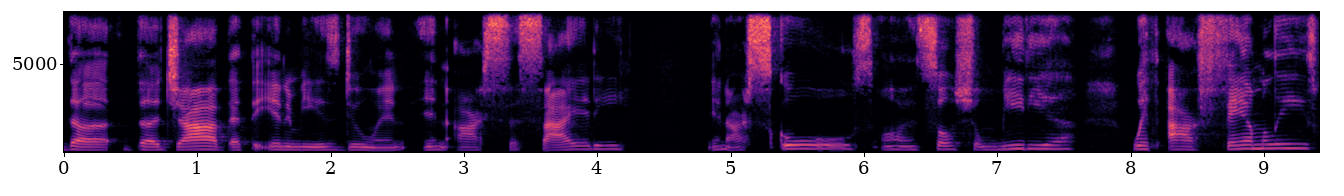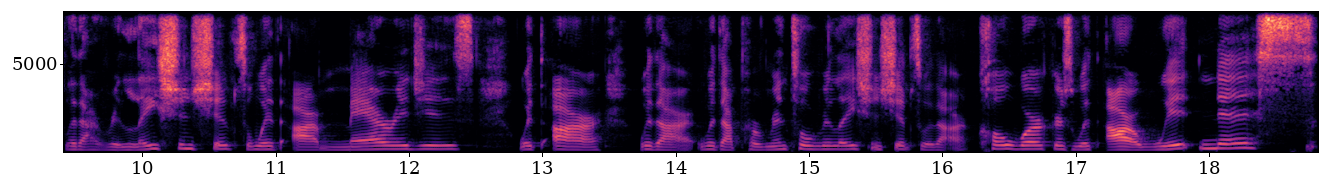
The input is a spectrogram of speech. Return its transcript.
the the job that the enemy is doing in our society, in our schools, on social media, with our families, with our relationships, with our marriages, with our with our with our parental relationships, with our co-workers, with our witness.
